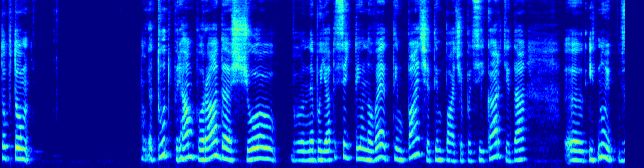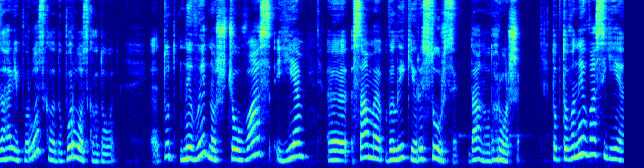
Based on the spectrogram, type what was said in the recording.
Тобто тут прям порада, що е, не боятися йти в нове, тим паче, тим паче по цій карті, да, е, і, ну і взагалі по розкладу, по розкладу, от, е, тут не видно, що у вас є саме великі ресурси, да, ну, от гроші. Тобто вони у вас є,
